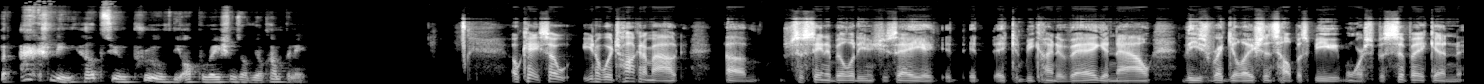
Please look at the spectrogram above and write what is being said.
but actually helps you improve the operations of your company. Okay, so you know we're talking about um, sustainability, as you say, it, it, it can be kind of vague, and now these regulations help us be more specific. And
